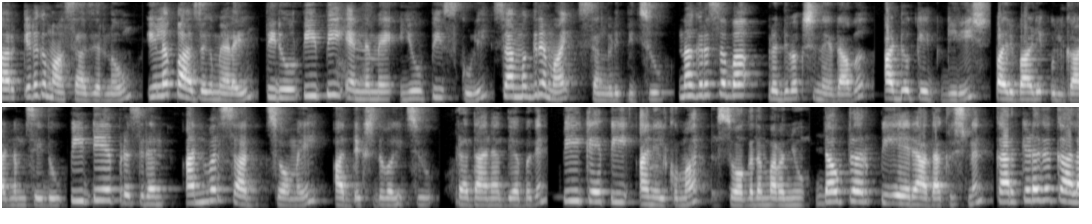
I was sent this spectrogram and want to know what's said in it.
കർക്കിടക മാസാചരണവും ഇലപാചകമേളയും Tirur P P N M A U P സ്കൂളിൽ സമഗ്രമായി സംഘടിപ്പിച്ചു. നഗരസഭ പ്രതിപക്ഷ നേതാവ് അഡ്വക്കേറ്റ് ഗിരീഷ് പരിപാടി ഉദ്ഘാടനം ചെയ്തു. P T A president Anwar Saad ചോമയിൽ അധ്യക്ഷത വഹിച്ചു. പ്രധാന അധ്യാപകൻ പി കെ പി അനിൽകുമാർ സ്വാഗതം പറഞ്ഞു. ഡോക്ടർ പി എ രാധാകൃഷ്ണൻ കർക്കിടകകാല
